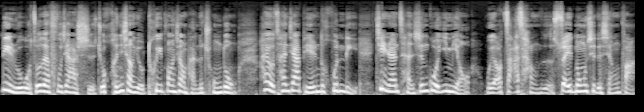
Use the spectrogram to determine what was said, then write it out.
例如，我坐在副驾驶就很想有推方向盘的冲动，还有参加别人的婚礼，竟然产生过一秒我要砸场子、摔东西的想法。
